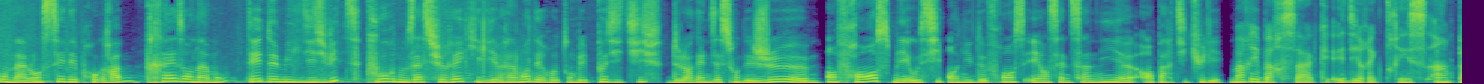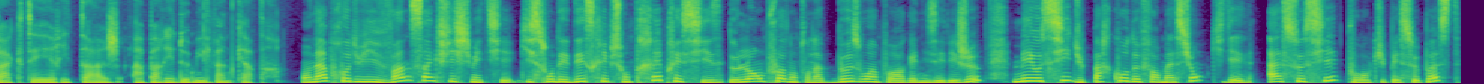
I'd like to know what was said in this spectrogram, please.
on a lancé des programmes très en amont, dès 2018, pour nous assurer qu'il y ait vraiment des retombées positives de l'organisation des Jeux euh, en France, mais aussi en Ile-de-France et en Seine-Saint-Denis euh, en particulier. Marie Barsac est directrice Impact et Héritage à Paris 2024 on a produit 25 fiches métiers qui sont des descriptions très précises de l'emploi dont on a besoin pour organiser les jeux, mais aussi du parcours de formation qui est associé pour occuper ce poste,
